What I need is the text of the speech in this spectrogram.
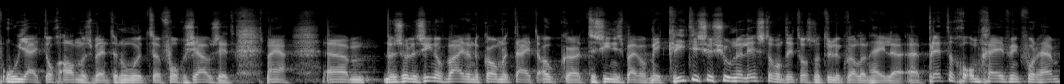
hoe jij toch anders bent en hoe het uh, volgens jou zit. Nou ja, um, we zullen zien of Biden de komende tijd ook te zien is bij wat meer kritische journalisten. Want dit was natuurlijk wel een hele prettige omgeving voor hem.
